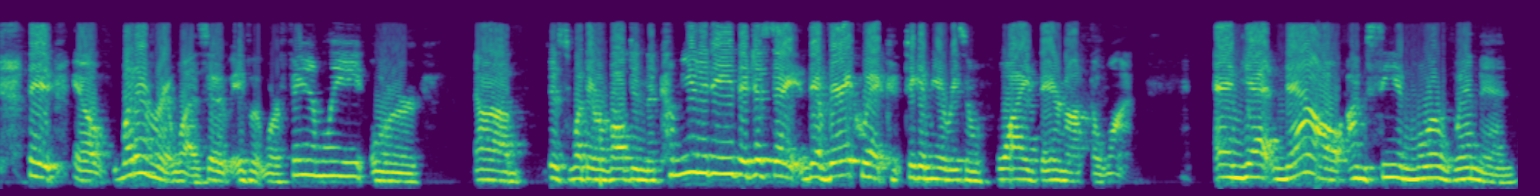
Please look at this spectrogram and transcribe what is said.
they, you know, whatever it was, if it were family or um, just what they were involved in the community, they just say they're very quick to give me a reason why they're not the one. And yet now I'm seeing more women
